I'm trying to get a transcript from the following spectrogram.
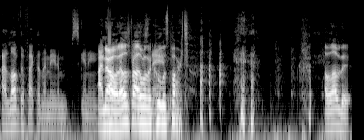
I love the fact that they made him skinny. I know that was probably one of the his coolest parts. I loved it.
